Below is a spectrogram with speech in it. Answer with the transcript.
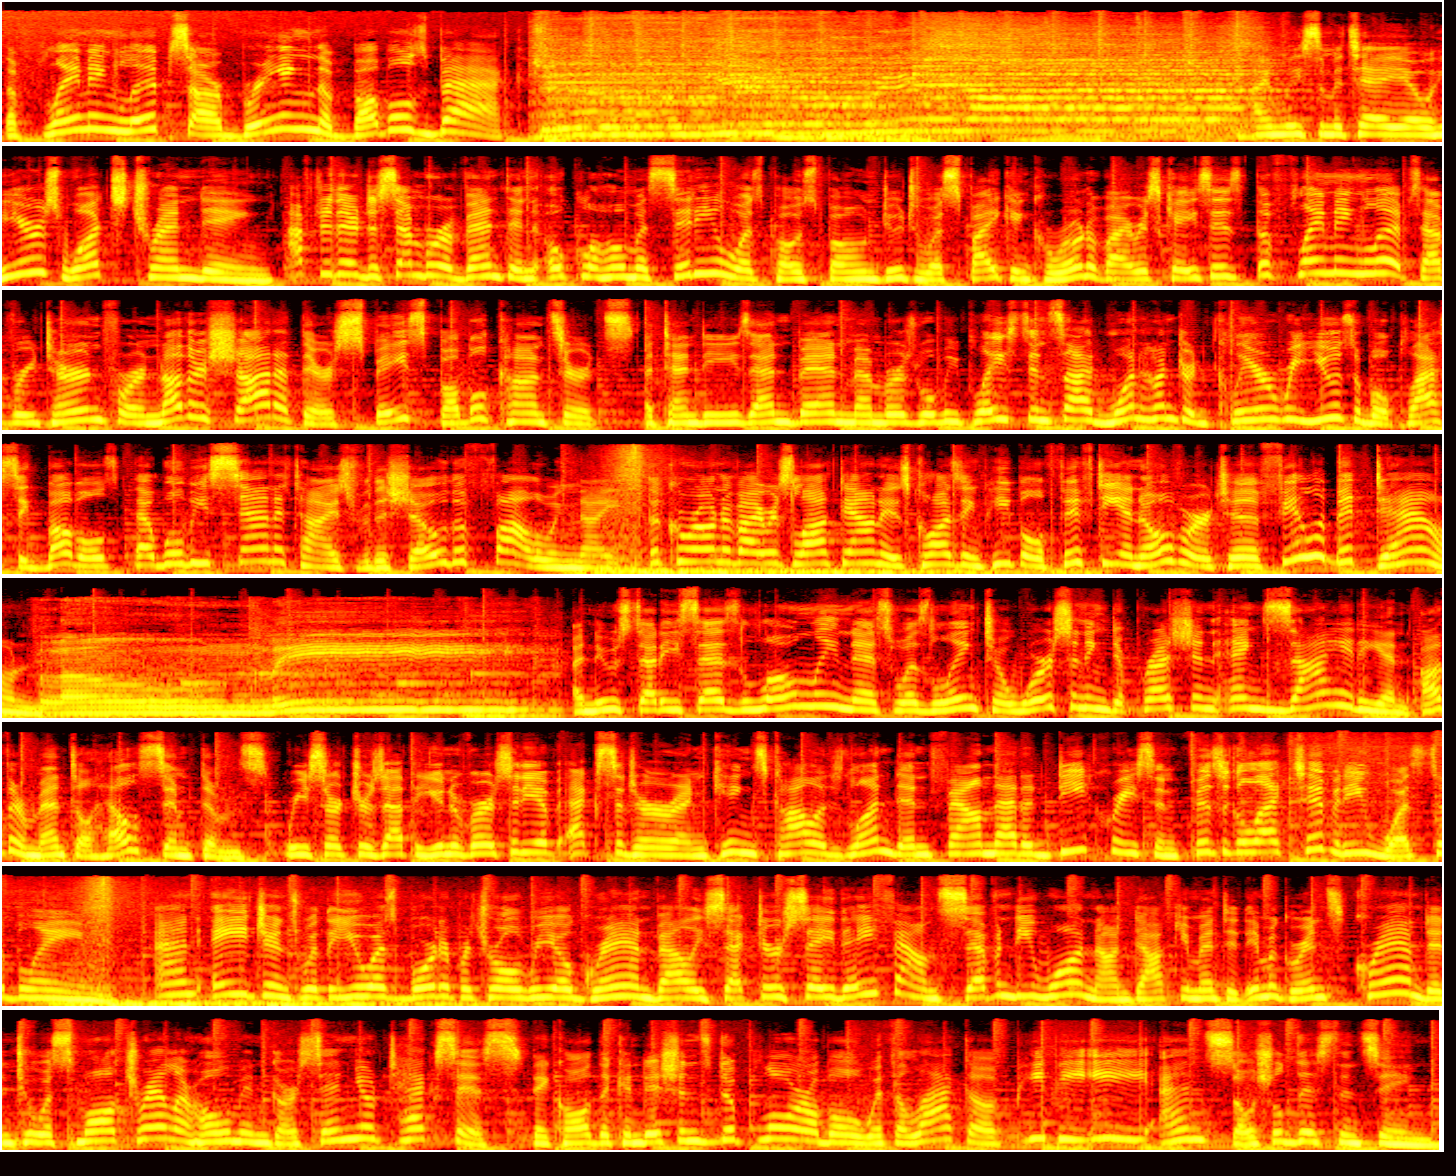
The Flaming Lips are bringing the bubbles back. I'm Lisa Mateo. Here's what's trending. After their December event in Oklahoma City was postponed due to a spike in coronavirus cases, the Flaming Lips have returned for another shot at their Space Bubble concerts. Attendees and band members will be placed inside 100 clear, reusable plastic bubbles that will be sanitized for the show the following night. The coronavirus lockdown is causing people 50 and over to feel a bit down. Lonely. A new study says loneliness was linked to worsening depression, anxiety, and other mental health symptoms. Researchers at the University of Exeter and King's College London found that a decrease in physical activity was to blame. And agents with the U.S. Border Patrol Rio Grande Valley sector say they found 71 undocumented immigrants crammed into a small trailer home in Garceño, Texas. They called the conditions deplorable with a lack of PPE and social distancing.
